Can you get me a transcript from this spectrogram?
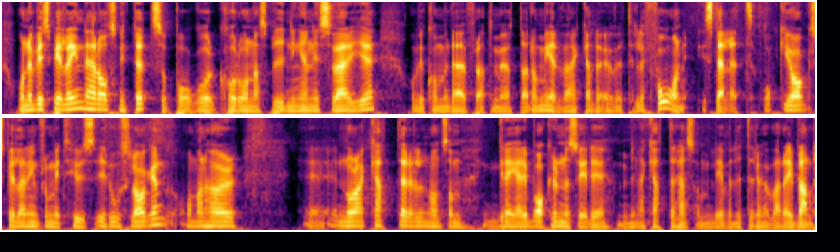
Och när vi spelar in det här avsnittet så pågår coronaspridningen i Sverige och vi kommer därför att möta de medverkade över telefon istället. Och jag spelar in från mitt hus i Roslagen. Om man hör eh, några katter eller någon som grejar i bakgrunden så är det mina katter här som lever lite rövare ibland.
